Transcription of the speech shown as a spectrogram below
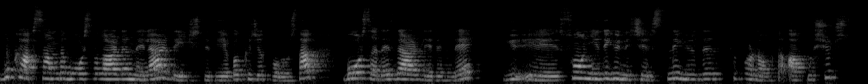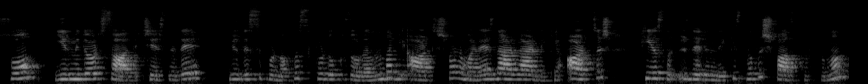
Bu kapsamda borsalarda neler değişti diye bakacak olursak borsa rezervlerinde e, son 7 gün içerisinde %0.63 son 24 saat içerisinde de %0.09 oranında bir artış var ama rezervlerdeki artış piyasa üzerindeki satış baskısının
